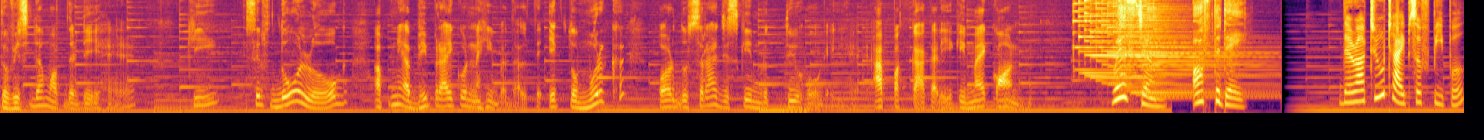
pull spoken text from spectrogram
तो विजडम ऑफ़ द डे है कि सिर्फ़ दो लोग अपने अभिप्राय को नहीं बदलते। एक तो मूर्ख और दूसरा जिसकी मृत्यु हो गई है। आप पक्का करिए कि मैं कौन हूँ? Wisdom of the day There are two types of people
